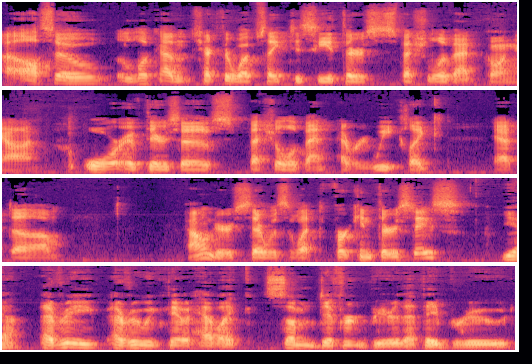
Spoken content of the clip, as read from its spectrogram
Also, look on check their website to see if there's a special event going on, or if there's a special event every week. Like at um, Founders, there was what Firkin Thursdays. Yeah, every every week they would have like some different beer that they brewed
